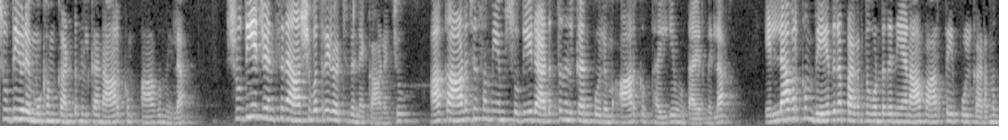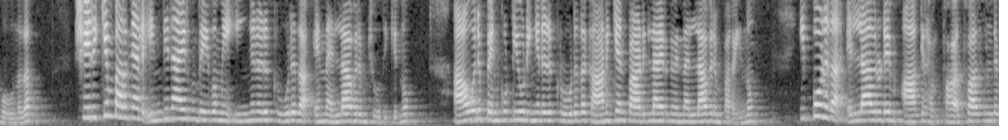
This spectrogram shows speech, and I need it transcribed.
ശ്രുതിയുടെ മുഖം കണ്ടു നിൽക്കാൻ ആർക്കും ആകുന്നില്ല. ശ്രുതിയെ ജെൻസിനെ ആശുപത്രിയിൽ വെച്ച് തന്നെ കാണിച്ചു. ആ കാണിച്ച സമയം ശ്രുതിയുടെ അടുത്ത് നിൽക്കാൻ പോലും ആർക്കും ധൈര്യം ഉണ്ടായിരുന്നില്ല. എല്ലാവർക്കും വേദന പകർന്നുകൊണ്ട് തന്നെയാണ് ആ വാർത്ത ഇപ്പോൾ കടന്നു പോകുന്നത്. ശരിക്കും പറഞ്ഞാൽ എന്തിനായിരുന്നു ദൈവമേ ഇങ്ങനൊരു ക്രൂരത എന്ന് എല്ലാവരും ചോദിക്കുന്നു. ആ ഒരു പെൺകുട്ടിയോട് ഇങ്ങനെ ഒരു ക്രൂരത കാണിക്കാൻ പാടില്ലായിരുന്നു എന്ന് എല്ലാവരും പറയുന്നു. ഇപ്പോഴിതാ എല്ലാവരുടെയും ആഗ്രഹം ഫഹദ് ഫാസിലിന്റെ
